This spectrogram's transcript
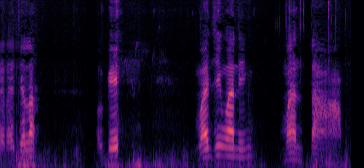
lancar aja lah. Oke. Mancing maning. Mantap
